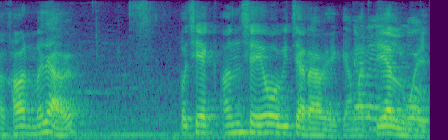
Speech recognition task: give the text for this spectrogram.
આ ખાવાની મજા આવે. પછી એક અંશે એવો વિચાર આવે કે આમાં તેલ હોય.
